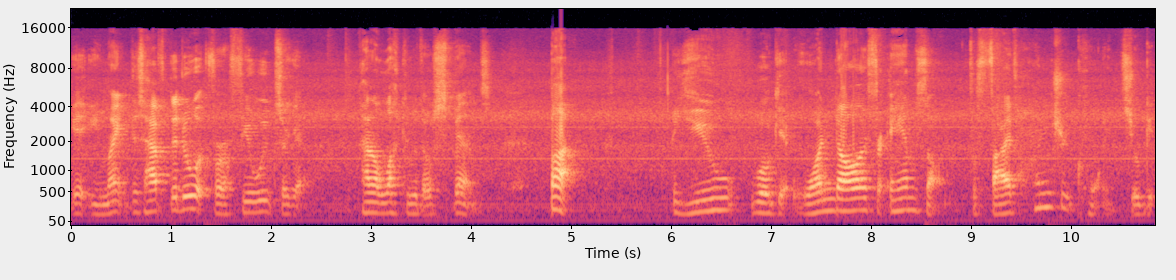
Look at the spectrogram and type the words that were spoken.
get, you might just have to do it for a few weeks or get kind of lucky with those spins. But you will get one dollar for Amazon. For 500 coins, you'll get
